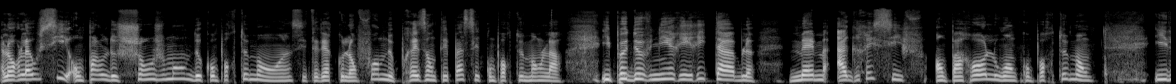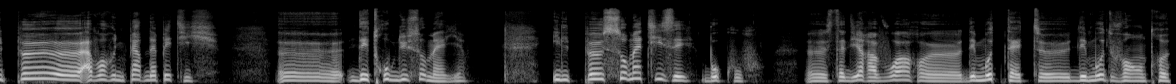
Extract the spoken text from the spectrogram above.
Alors là aussi, on parle de changement de comportement, hein, c'est-à-dire que l'enfant ne présentait pas ces comportements-là. Il peut devenir irritable, même agressif, en parole ou en comportement. Il peut euh, avoir une perte d'appétit, euh, des troubles du sommeil. Il peut somatiser beaucoup. Euh, c'est-à-dire avoir euh, des maux de tête, euh, des maux de ventre,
